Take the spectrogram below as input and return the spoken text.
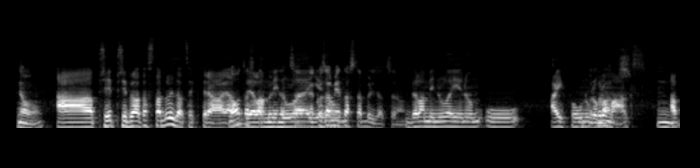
No, A při, přibyla ta stabilizace, která no ta byla minule jako jenom, za mě ta stabilizace, no. byla minule jenom u iPhoneu U Pro, Pro Max, Max. Hmm. a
